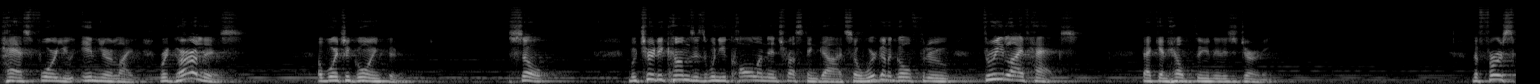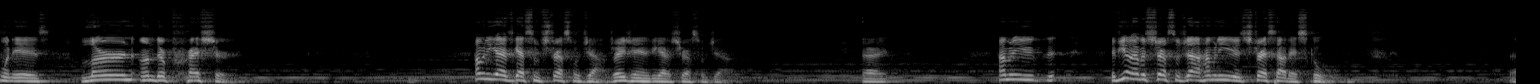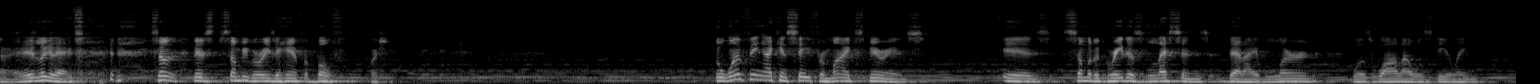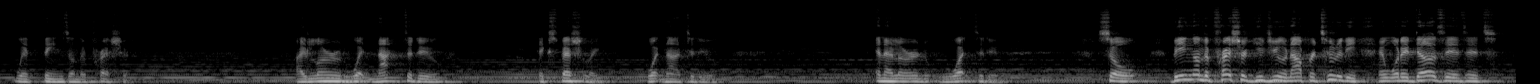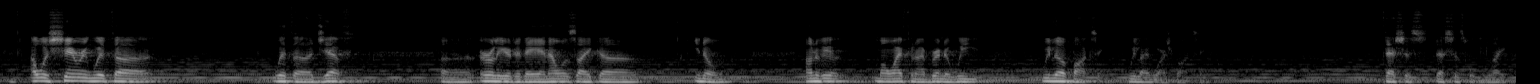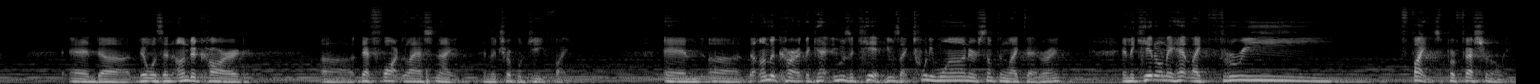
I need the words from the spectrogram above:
has for you in your life, regardless of what you're going through. So, maturity comes is when you call and trust in God. So, we're going to go through three life hacks that can help you in this journey. The first one is learn under pressure. How many of you guys got some stressful jobs? Raise your hand if you got a stressful job. All right. How many you, if you don't have a stressful job, how many of you are stressed out at school? All right, look at that. some, there's some people raise their hand for both questions. The one thing I can say from my experience is some of the greatest lessons that I've learned was while I was dealing with things under pressure. I learned what not to do, especially what not to do. And I learned what to do. So, being under pressure gives you an opportunity, and what it does is it's. I was sharing with uh, with uh, Jeff uh, earlier today, and I was like, uh, you know, I don't know if you, my wife and I, Brenda, we we love boxing. We like watch boxing. That's just that's just what we like. And uh, there was an undercard uh, that fought last night in the Triple G fight. And uh, the undercard, the guy, he was a kid. He was like 21 or something like that, right? And the kid only had like three fights professionally.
